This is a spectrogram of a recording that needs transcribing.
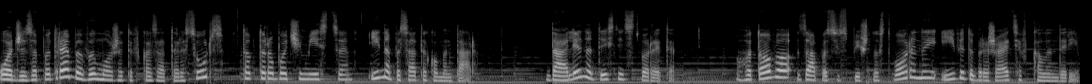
Отже, за потреби ви можете вказати ресурс, тобто робоче місце, і написати коментар. Далі натисніть Створити. Готово, запис успішно створений і відображається в календарі.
